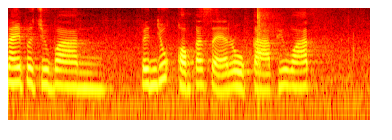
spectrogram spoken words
ในปัจจุบันเป็นยุคของกระแสโลกาภิวัตน์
